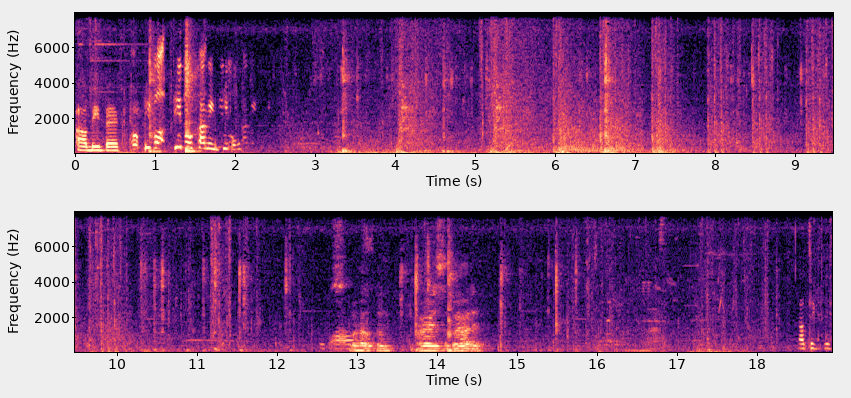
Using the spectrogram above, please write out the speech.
I'll be back. Oh, people, people coming, people. We'll help him. Where is it? Where are they? I'll take this.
